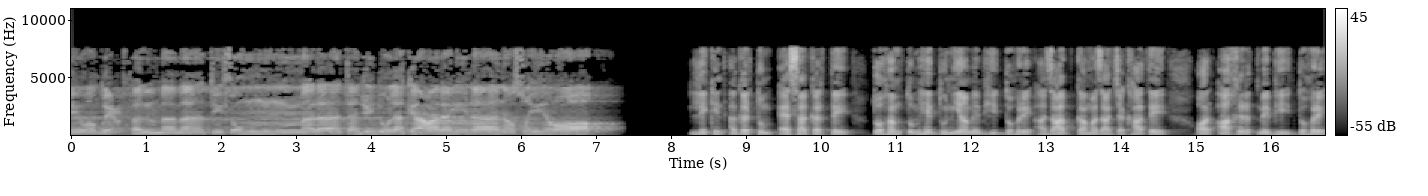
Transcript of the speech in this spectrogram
وضعف الممات ثم لا تجد لك علينا نصيرا لیکن اگر تم ایسا کرتے تو ہم تمہیں دنیا میں بھی دوہرے عذاب کا مزہ چکھاتے اور آخرت میں بھی دوہرے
